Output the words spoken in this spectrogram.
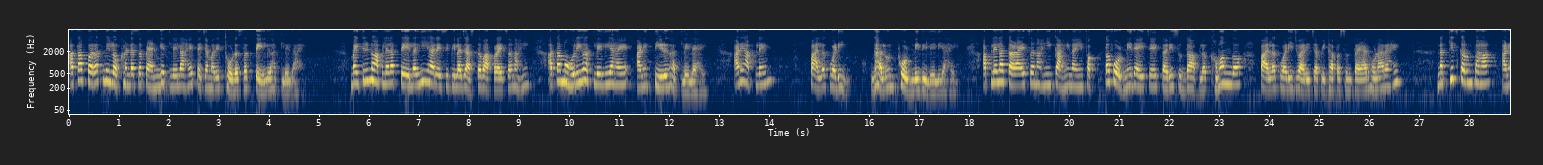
आता परत मी लोखंडाचं पॅन घेतलेलं आहे. त्याच्यामध्ये थोडंसं तेल घातलेलं आहे. मैत्रिणो आपल्याला तेलही ह्या रेसिपीला जास्त वापरायचं नाही. आता मोहरी घातलेली आहे आणि तीळ घातलेले आहे. आणि आपले पालकवडी घालून फोडणी दिलेली आहे. आपल्याला तळायचं नाही काही नाही फक्त फोडणी द्यायची आहे तरीसुद्धा आपलं खमंग पालकवडी ज्वारीच्या पिठापासून तयार होणार आहे. नक्कीच करून पहा आणि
